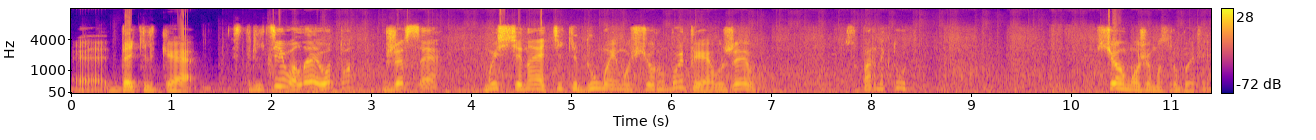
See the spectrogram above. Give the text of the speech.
е, декілька стрільців, але от тут вже все. Ми ще навіть тільки думаємо, що робити, а вже суперник тут. Що ми можемо зробити?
